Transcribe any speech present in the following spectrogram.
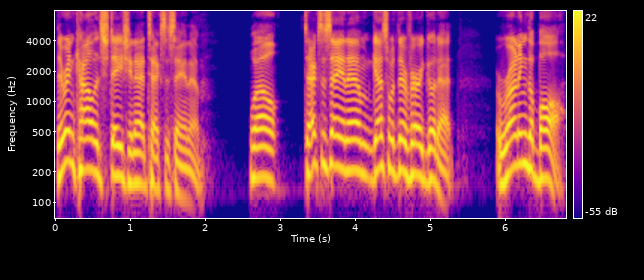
they're in College Station at Texas A&M. Well, Texas A&M, guess what they're very good at? running the ball.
